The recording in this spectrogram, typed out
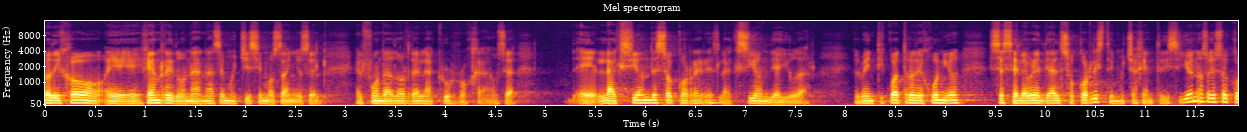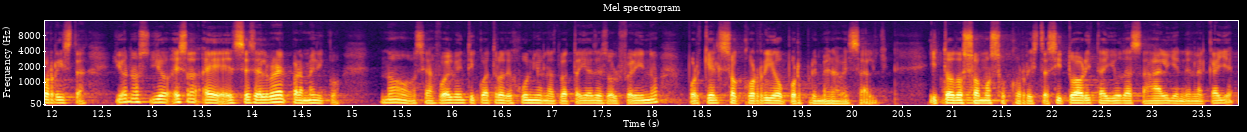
Lo dijo eh, Henry Dunant hace muchísimos años, el, el fundador de la Cruz Roja. O sea, eh, la acción de socorrer es la acción de ayudar. El 24 de junio se celebra el Día del Socorrista y mucha gente dice, yo no soy socorrista, yo no, yo, eso eh, se celebra el paramédico. No, o sea, fue el 24 de junio en las batallas de Solferino porque él socorrió por primera vez a alguien. Y todos somos socorristas. Si tú ahorita ayudas a alguien en la calle,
